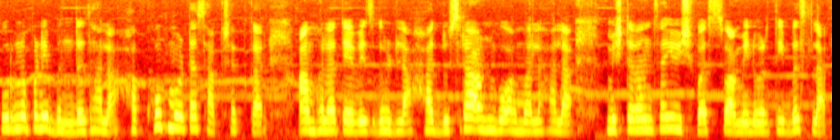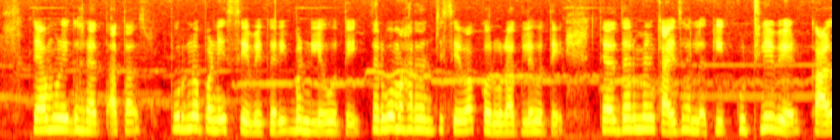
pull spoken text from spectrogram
पूर्णपणे बंद झाला. हा खूप मोठा साक्षात्कार आम्हाला त्यावेळेस घडला. हा दुसरा अनुभव आम्हाला आला. मिस्टरांचाही विश्वास स्वामींवरती बसला. त्यामुळे घरात आता पूर्णपणे सेवेकरी बनले होते. सर्व महाराजांची सेवा करू लागले होते. त्या दरम्यान काय झालं की कुठली वेळ काळ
